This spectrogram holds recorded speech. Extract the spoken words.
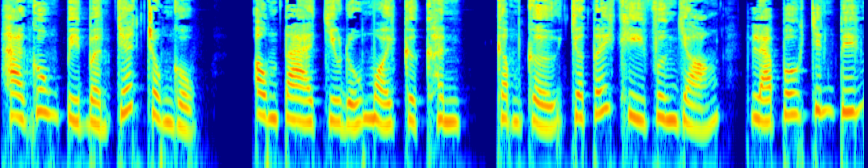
Hà Ngung bị bệnh chết trong ngục. Ông ta chịu đủ mọi cực hình, cầm cự cho tới khi vương dọn là bố chính biến.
